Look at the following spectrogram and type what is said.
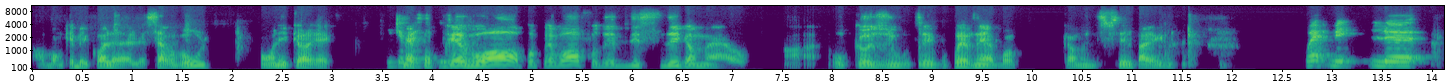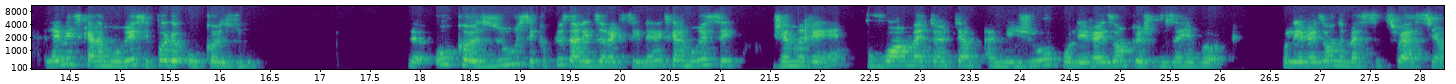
en bon québécois, le, cerveau, on est correct. Mais pour prévoir, pour prévoir, il faudrait décider comme euh, au, cas où, pour prévenir. Bon, quand même difficile, pareil. Oui, mais le, la médicale à mourir, ce n'est pas le au cas où. Le au cas où, c'est que plus dans les directives. L'aide médicale à mourir, c'est j'aimerais pouvoir mettre un terme à mes jours pour les raisons que je vous invoque, pour les raisons de ma situation.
